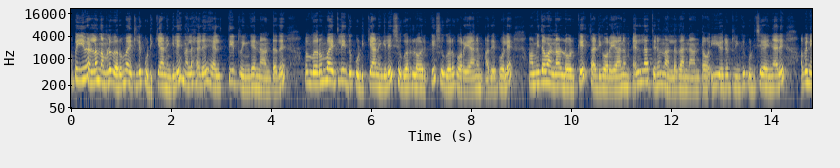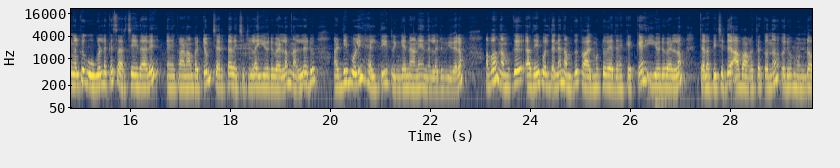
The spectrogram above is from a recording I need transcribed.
അപ്പോൾ ഈ വെള്ളം നമ്മൾ വെറും വയറ്റിൽ കുടിക്കുകയാണെങ്കിൽ നല്ല ഒരു ഹെൽത്തി ഡ്രിങ്ക് തന്നെയാണ് കേട്ടത് അപ്പം വെറും വയറ്റിൽ ഇത് കുടിക്കുകയാണെങ്കിൽ ഷുഗർ ഉള്ളവർക്ക് ഷുഗർ കുറയാനും അതേപോലെ അമിതവണ്ണം ഉള്ളവർക്ക് തടി കുറയാനും എല്ലാത്തിനും നല്ലത് തന്നെയാണ് കേട്ടോ ഈ ഒരു ഡ്രിങ്ക് കുടിച്ചു കഴിഞ്ഞാൽ അപ്പോൾ നിങ്ങൾക്ക് ഗൂഗിളിലൊക്കെ സെർച്ച് ചെയ്താൽ കാണാൻ പറ്റും. ചിരട്ട വെച്ചിട്ടുള്ള ഈ ഒരു വെള്ളം നല്ലൊരു അടിപൊളി ഹെൽത്തി ഡ്രിങ്ക് തന്നെയാണ് എന്നുള്ളൊരു വിവരം. അപ്പോൾ നമുക്ക് അതേപോലെ തന്നെ നമുക്ക് കാൽമുട്ട് വേദനയ്ക്കൊക്കെ ഈ ഒരു വെള്ളം തിളപ്പിച്ചിട്ട് ആ ഭാഗത്തൊക്കെ ഒന്ന് ഒരു മുണ്ടോ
